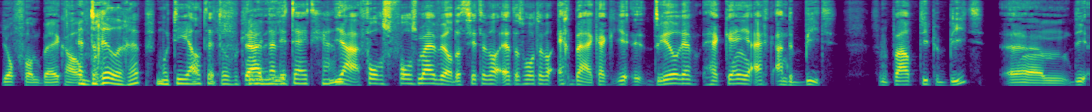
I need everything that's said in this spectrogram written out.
Job van Beekhoven. En drillrap, moet die altijd over criminaliteit ja, gaan? Ja, volgens, volgens mij wel. Dat, zit er wel. dat hoort er wel echt bij. Kijk, je, drillrap herken je eigenlijk aan de beat. Het is een bepaald type beat. Um, die,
